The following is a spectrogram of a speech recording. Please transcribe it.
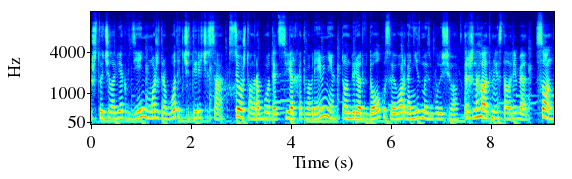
что человек в день может работать 4 часа. Все, что он работает сверх этого времени, то он берет в долг у своего организма из будущего. Страшновато мне стало, ребят. Сон.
